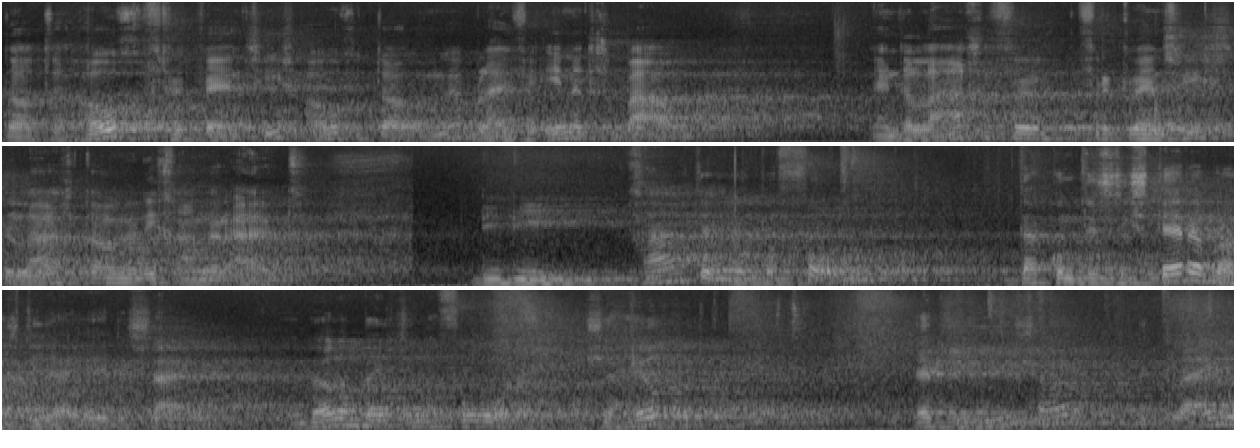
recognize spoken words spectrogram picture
dat de hoge frequenties, hoge tonen, blijven in het gebouw. En de lage fre- frequenties, de lage tonen, die gaan eruit. Die, die gaten in het plafond, daar komt dus die sterrenwacht die jij eerder zei, wel een beetje naar voren. Als je heel goed heb je hier zo de kleine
